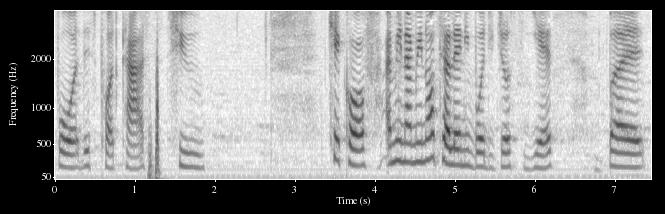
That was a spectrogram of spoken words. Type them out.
for this podcast to kick off. I mean, I may not tell anybody just yet, but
